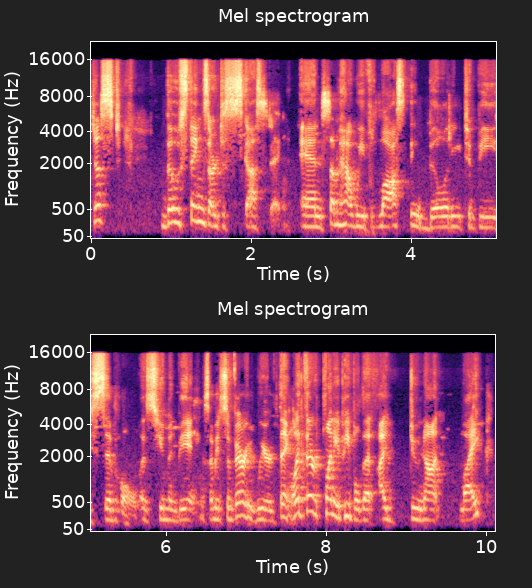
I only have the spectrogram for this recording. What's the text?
just those things are disgusting and somehow we've lost the ability to be civil as human beings. I mean, it's a very weird thing. Like there are plenty of people that I do not like.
